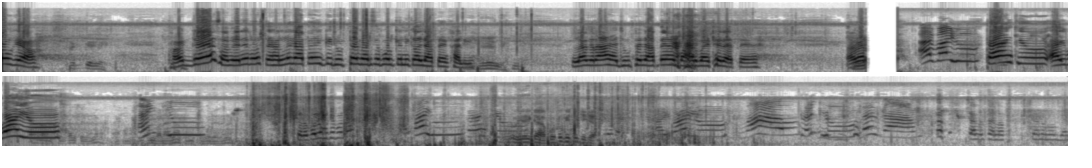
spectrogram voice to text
हो गया। थक गए। सवेरे रोज टहलने जाते हैं कि झूठे घर से बोल के निकल जाते हैं खाली। लग रहा है झूठे जाते हैं बाहर बैठे रहते हैं। अगर I bye you thank you I bye you thank you चलो बोलो मुझे बोलो। बाय यू थैंक यू ये क्या फ़ोटो खींची क्या I bye you wow thank you welcome चलो चलो चलो हो गया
